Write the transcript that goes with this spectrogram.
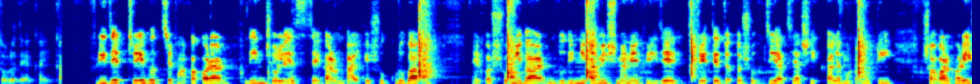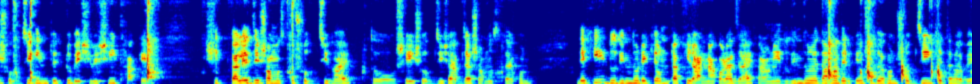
চলো দেখাই। ফ্রিজের ট্রে হচ্ছে ফাঁকা করার দিন চলে এসছে, কারণ কালকে শুক্রবার, এরপর শনিবার, দুদিন নিরামিষ মানে ফ্রিজে ট্রেতে যত সবজি আছে, আর শীতকালে মোটামুটি সবার ঘরেই সবজি কিন্তু একটু বেশি বেশিই থাকে। শীতকালে যে সমস্ত সবজি হয়, তো সেই সবজি সাবজা সমস্ত এখন দেখি, দুদিন ধরে কোনটা কি রান্না করা যায়, কারণ এই দুদিন ধরে তো আমাদেরকে শুধু এখন সবজিই খেতে হবে।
